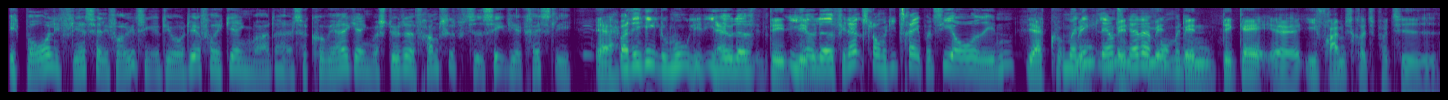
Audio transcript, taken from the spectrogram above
et borgerligt flertal i Folketinget. Det var derfor, regeringen var der. Altså, KVR-regeringen var støttet af Fremskridtspartiet, set de her kristlige. Ja. Var det helt umuligt? I Ja, havde jo lavet, det- I det- havde jo lavet finanslov med de tre partier året inden. Ja, Kunne man ikke lave en skattereform men, med det? Men det gav øh, i Fremskridtspartiet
